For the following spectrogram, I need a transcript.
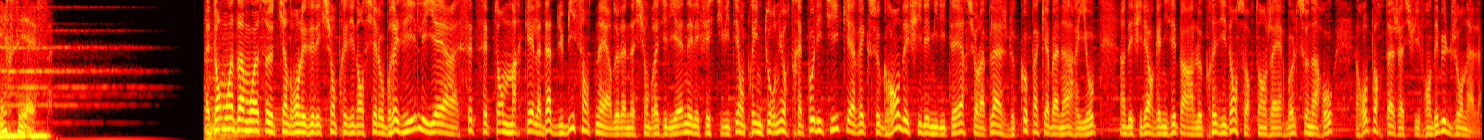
RCF. Dans moins d'un mois se tiendront les élections présidentielles au Brésil. Hier, 7 septembre marquait la date du bicentenaire de la nation brésilienne et les festivités ont pris une tournure très politique avec ce grand défilé militaire sur la plage de Copacabana Rio. Un défilé organisé par le président sortant Jair Bolsonaro. Reportage à suivre en début de journal.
